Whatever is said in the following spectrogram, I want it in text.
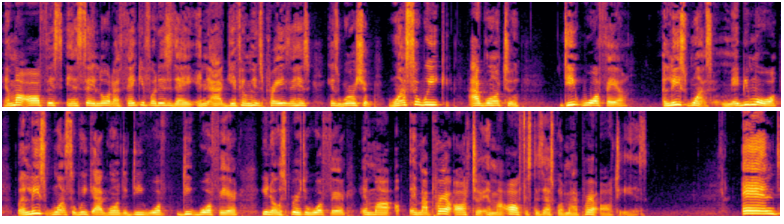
in my office and say, Lord, I thank you for this day. And I give him his praise and his, his worship. Once a week, I go into deep warfare at least once, maybe more, but at least once a week I go into deep deep warfare, you know, spiritual warfare in my in my prayer altar in my office because that's where my prayer altar is. And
